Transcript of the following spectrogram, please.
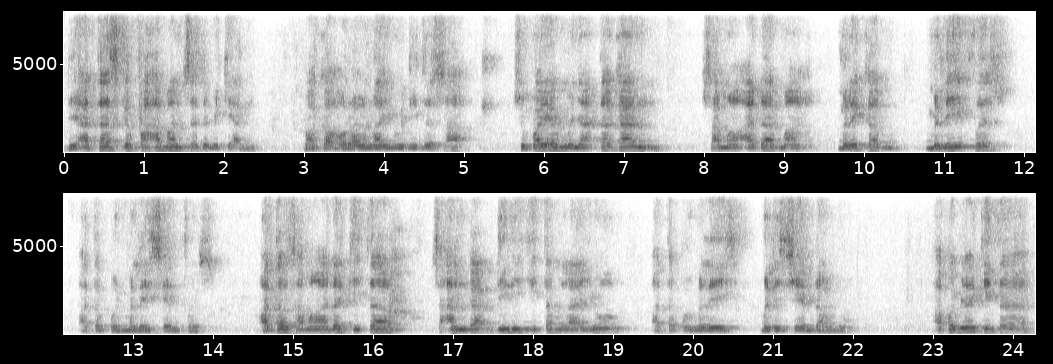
Di atas kefahaman sedemikian, maka orang Melayu didesak supaya menyatakan sama ada mereka Malay first ataupun Malaysian first atau sama ada kita seanggap diri kita Melayu ataupun Malaysian dahulu. Apabila kita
